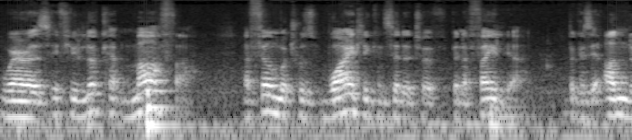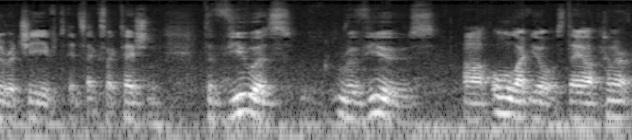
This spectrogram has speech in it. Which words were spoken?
Whereas if you look at Martha, a film which was widely considered to have been a failure because it underachieved its expectation, the viewers' reviews are all like yours. They are kind of,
